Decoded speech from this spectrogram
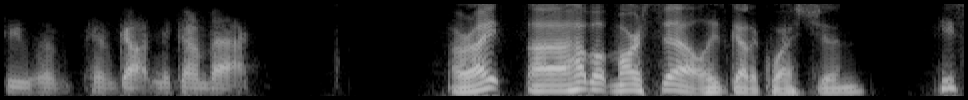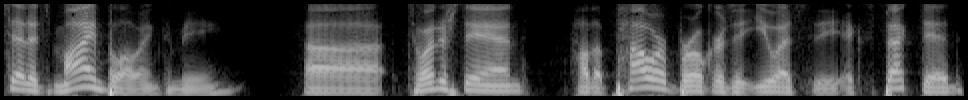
to have have gotten to come back. All right. Uh, how about Marcel? He's got a question. He said it's mind blowing to me uh, to understand how the power brokers at USC expected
